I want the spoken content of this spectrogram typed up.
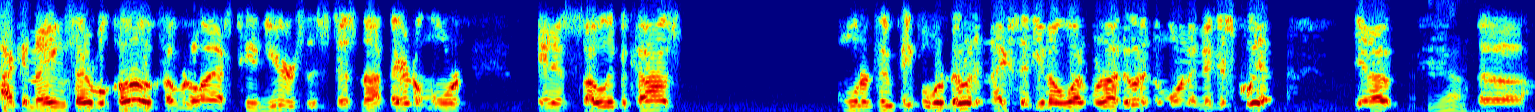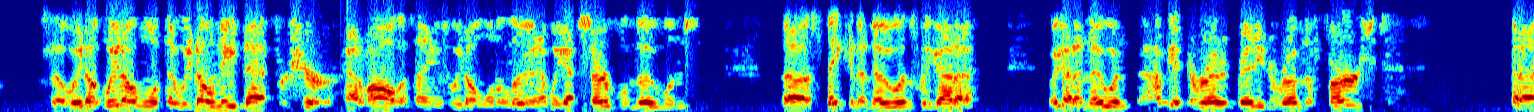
I can name several clubs over the last ten years that's just not there no more, and it's solely because one or two people were doing it, and they said, you know what, we're not doing it no more, and they just quit. You know, Yeah, uh, so we don't we don't want that. We don't need that for sure. Out of all the things, we don't want to lose. And we got several new ones. Uh, speaking of new ones, we got a we got a new one. I'm getting ready, ready to run the first uh,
